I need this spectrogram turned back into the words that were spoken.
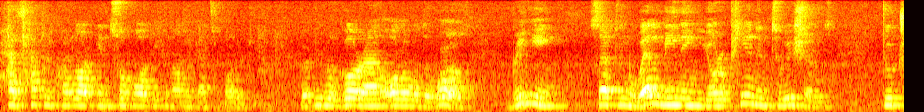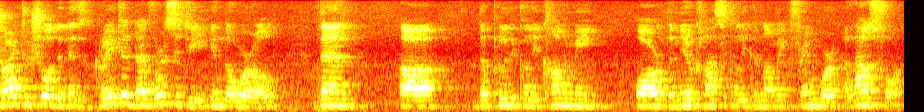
has happened quite a lot in so-called economic anthropology, where people go around all over the world bringing certain well-meaning European intuitions to try to show that there's greater diversity in the world than uh, the political economy or the neoclassical economic framework allows for.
